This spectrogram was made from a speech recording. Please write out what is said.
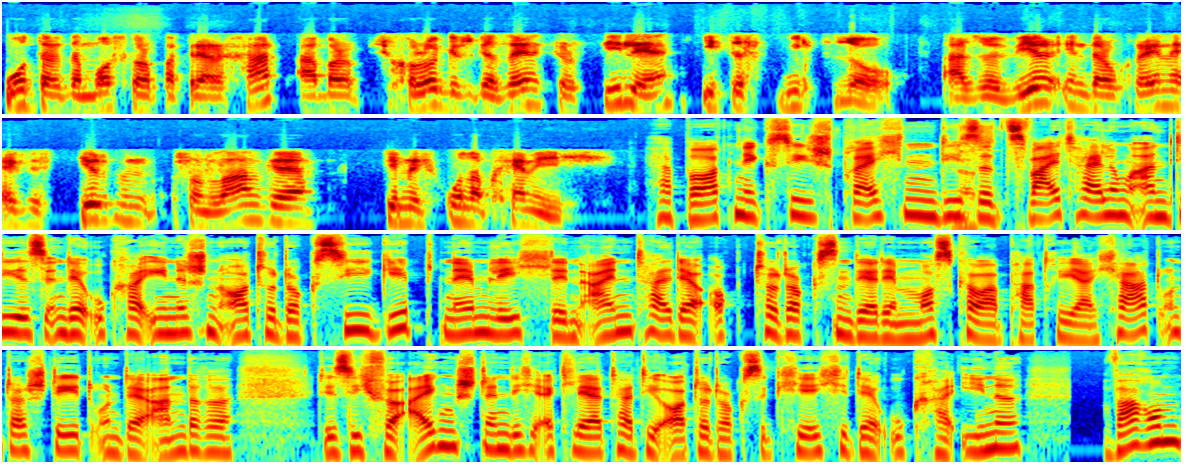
unter dem Moskauer Patriarchat, aber psychologisch gesehen für viele ist es nicht so. Also wir in der Ukraine existierten schon lange ziemlich unabhängig Herr Bortnik, Sie sprechen diese Zweiteilung an, die es in der ukrainischen Orthodoxie gibt, nämlich den einen Teil der Orthodoxen, der dem Moskauer Patriarchat untersteht, und der andere, die sich für eigenständig erklärt hat, die orthodoxe Kirche der Ukraine. Warum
